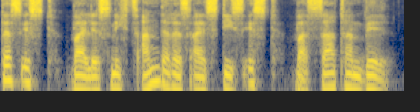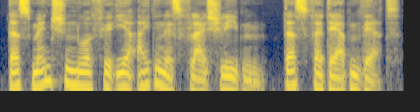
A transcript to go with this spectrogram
Das ist, weil es nichts anderes als dies ist, was Satan will, dass Menschen nur für ihr eigenes Fleisch lieben, das verderben wird.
